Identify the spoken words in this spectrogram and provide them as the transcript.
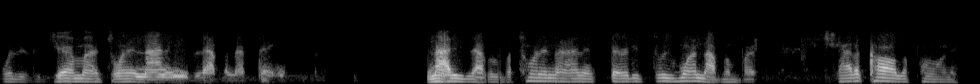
what is it? Jeremiah 29 and 11, I think. Not 11, but 29 and 33, one of them, but try to call upon him.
